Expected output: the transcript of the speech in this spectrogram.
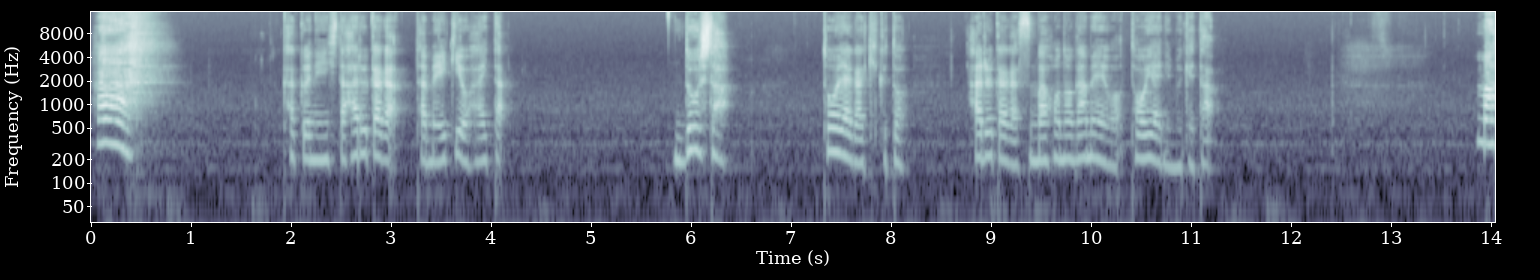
はあ。確認したはるかがため息を吐いた。どうした？東野が聞くと、はるかがスマホの画面を東野に向けた。まあ、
